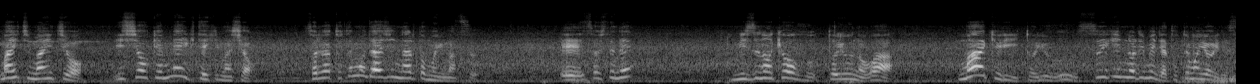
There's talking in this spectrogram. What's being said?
毎日毎日を一生懸命生きていきましょう。それはとても大事になると思います、えーそしてね水の恐怖というのはマーキュリーという水銀のリメディはとても良いです。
